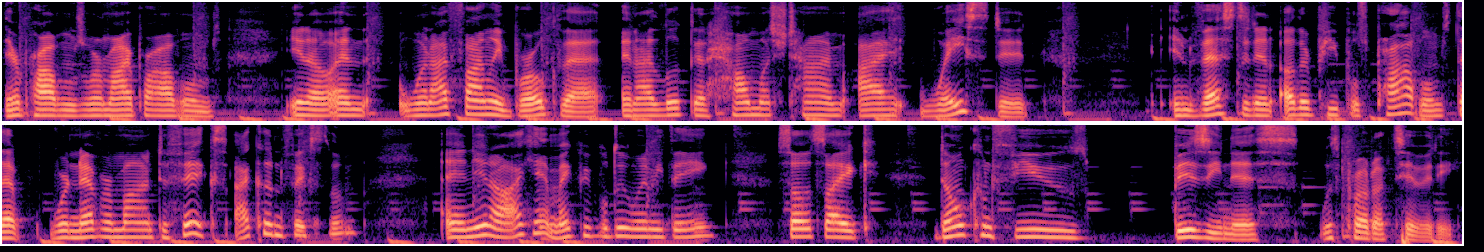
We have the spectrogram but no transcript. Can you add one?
Their problems were my problems, you know. And when I finally broke that and I looked at how much time I wasted invested in other people's problems that were never mine to fix, I couldn't fix them. And, you know, I can't make people do anything. So it's like, don't confuse busyness with productivity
